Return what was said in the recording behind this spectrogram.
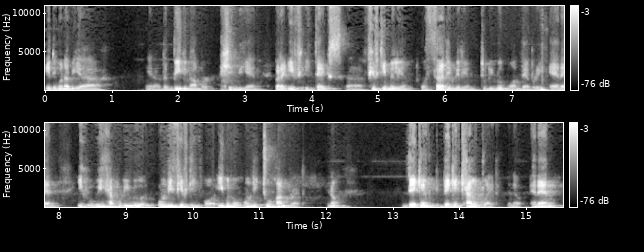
it's gonna be a, you know, the big number in the end. But if it takes uh, 50 million or 30 million to remove one debris, and then if we have to remove only 50 or even only 200, you know, they can they can calculate, you know, and then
